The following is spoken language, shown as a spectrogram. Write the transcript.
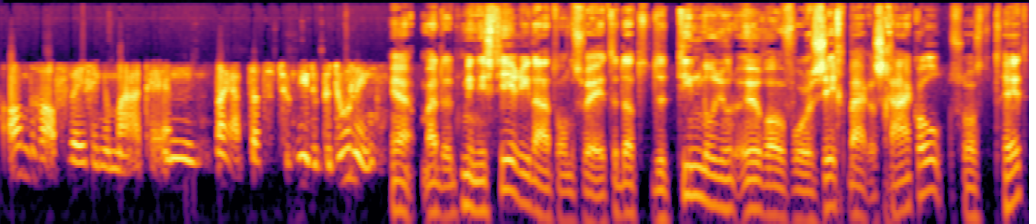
andere afwegingen maken. En nou ja, dat is natuurlijk niet de bedoeling. Ja, maar het ministerie laat ons weten dat de 10 miljoen euro voor zichtbare schakel, zoals het heet,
